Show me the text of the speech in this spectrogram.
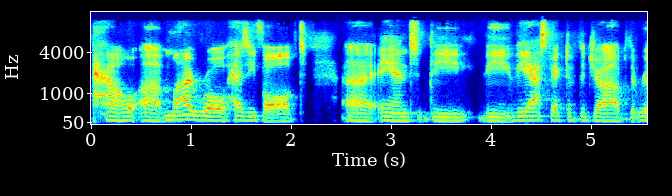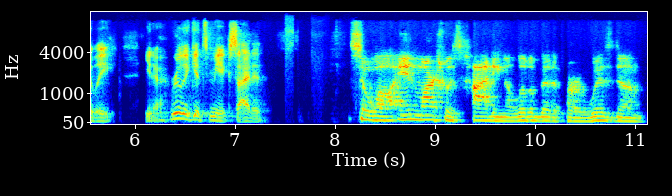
how my role has evolved and the the the aspect of the job that really you know really gets me excited. So while Ann Marsh was hiding a little bit of her wisdom,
